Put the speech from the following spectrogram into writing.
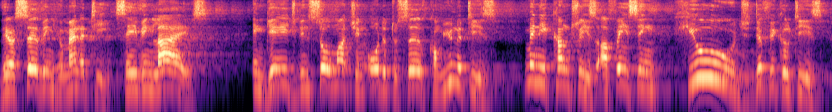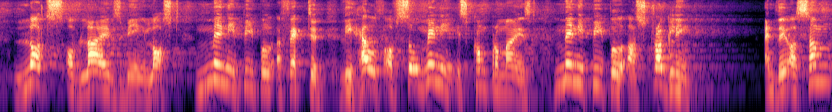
They are serving humanity, saving lives, engaged in so much in order to serve communities. Many countries are facing huge difficulties, lots of lives being lost, many people affected. The health of so many is compromised. Many people are struggling. And there are some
